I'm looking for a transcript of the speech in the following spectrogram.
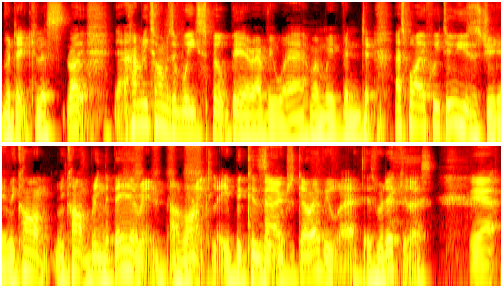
ridiculous. Like how many times have we spilt beer everywhere when we've been? Di- That's why if we do use a studio, we can't we can't bring the beer in. Ironically, because it No. will just go everywhere. It's ridiculous. Yeah.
